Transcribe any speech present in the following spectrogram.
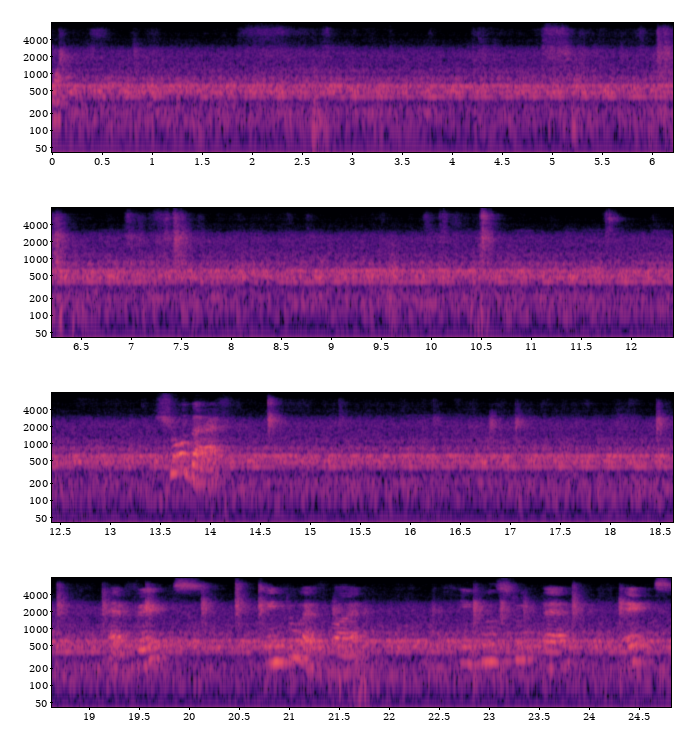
1 show that fx into fy equals to fx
